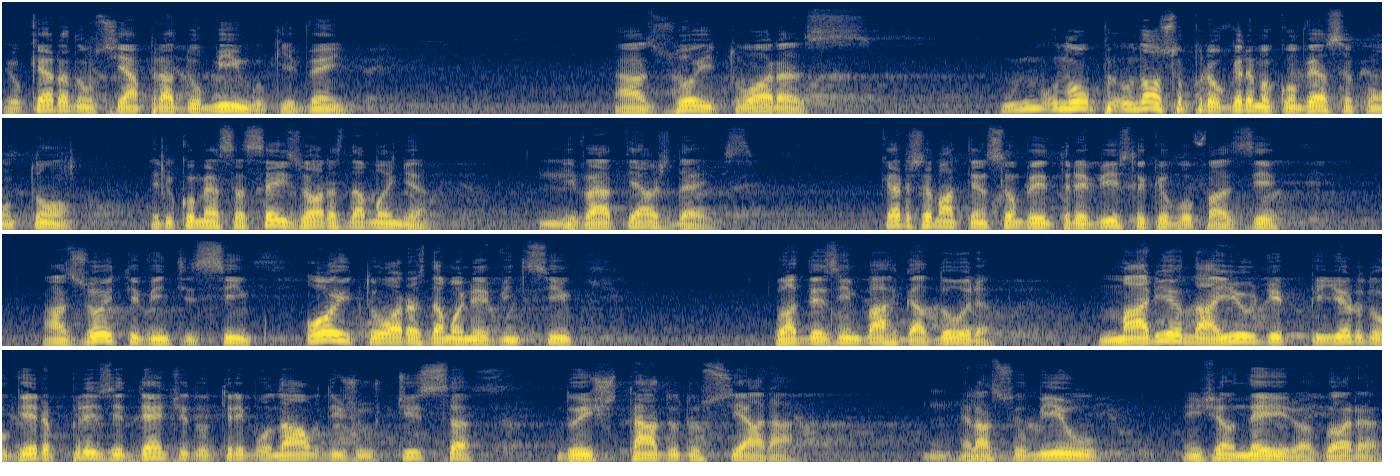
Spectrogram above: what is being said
eu quero anunciar para domingo que vem, às 8 horas. O, o, nosso programa Conversa com o Tom, ele começa às 6 horas da manhã hum. e vai até às 10. Quero chamar a atenção para a entrevista que eu vou fazer às 8h25, 8 horas da manhã 25, com a desembargadora Maria Nailde Pinheiro Nogueira, presidente do Tribunal de Justiça do estado do Ceará. Uhum. Ela assumiu em janeiro agora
